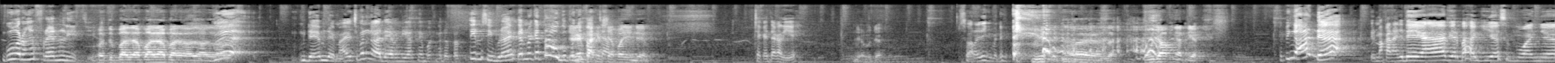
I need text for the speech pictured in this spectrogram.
Gue orangnya friendly, bala bala bala bala. Gue DM DM aja, cuman nggak ada yang niatnya buat ngedeketin sih, Bray. Kan mereka tahu gue punya pacar. siapa yang DM? Cek aja kali ya. Ya udah. Suaranya gimana? Oh, ya. Kamu jawabnya dia. Tapi nggak ada. Biar makan aja deh ya, biar bahagia semuanya.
